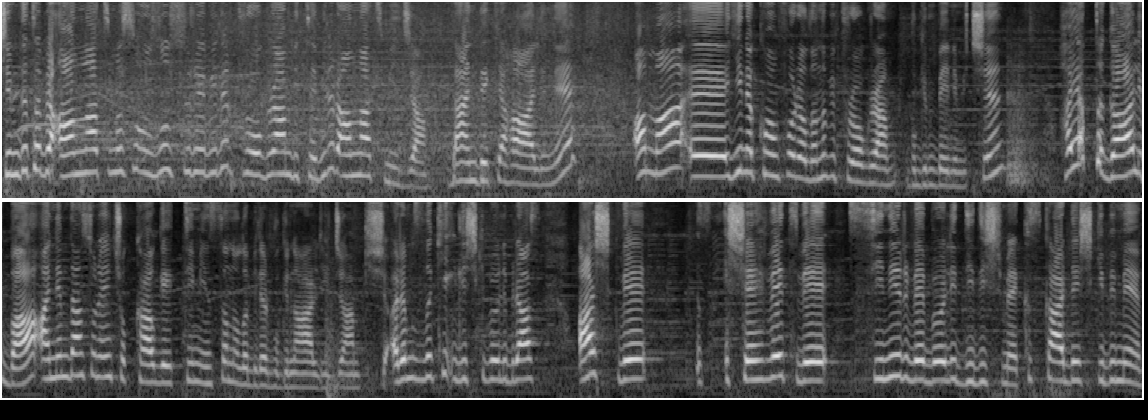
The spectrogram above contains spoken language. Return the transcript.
Şimdi tabii anlatması uzun sürebilir, program bitebilir. Anlatmayacağım bendeki halini. Ama e, yine konfor alanı bir program bugün benim için. Hayatta galiba annemden sonra en çok kavga ettiğim insan olabilir bugün ağırlayacağım kişi. Aramızdaki ilişki böyle biraz aşk ve şehvet ve sinir ve böyle didişme, kız kardeş gibi mi,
